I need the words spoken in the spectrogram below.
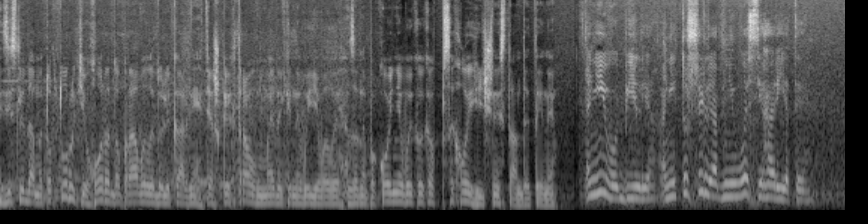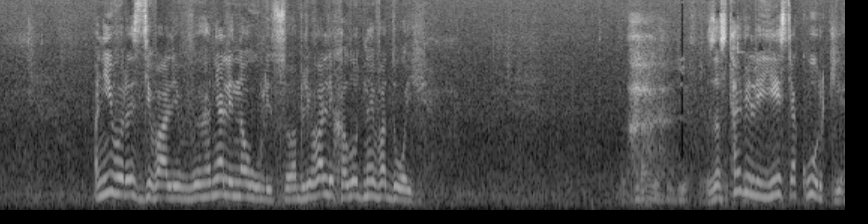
Зі слідами тортур Єгора доправили до лікарні. Тяжких травм медики не виявили. Занепокоєння викликав психологічний стан дитини. Они его били, они тушили об него сигареты. Они его раздевали, выгоняли на улицу, обливали холодной водой. Заставили есть окурки.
